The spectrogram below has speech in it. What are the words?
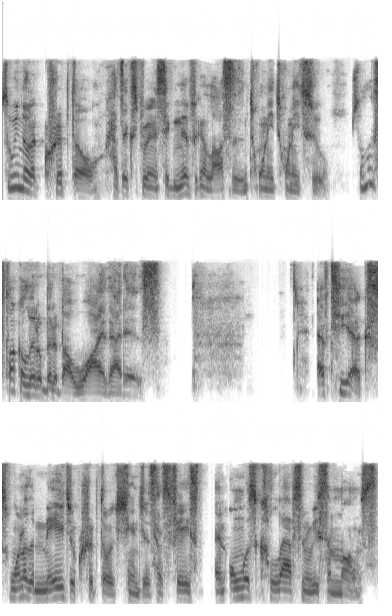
So we know that crypto has experienced significant losses in 2022. So let's talk a little bit about why that is. FTX, one of the major crypto exchanges, has faced an almost collapse in recent months.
